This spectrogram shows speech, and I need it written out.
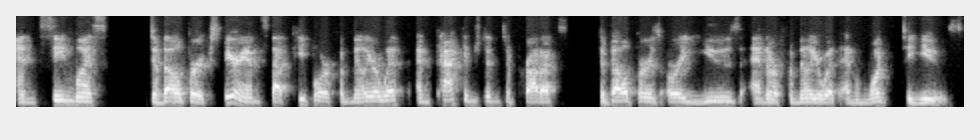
and seamless developer experience that people are familiar with and packaged into products developers already use and are familiar with and want to use.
